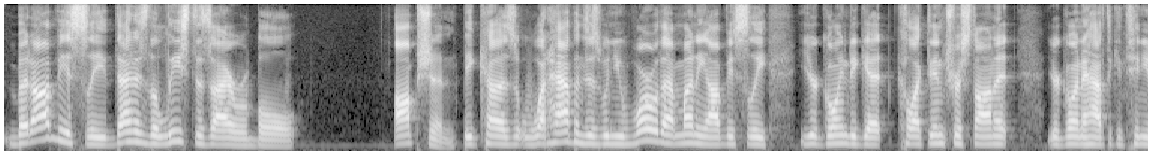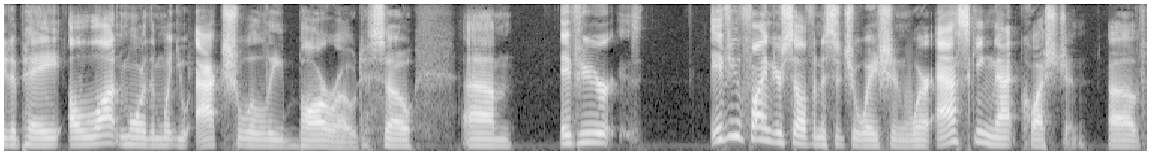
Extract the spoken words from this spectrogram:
But obviously, that is the least desirable option because what happens is when you borrow that money obviously you're going to get collect interest on it. You're going to have to continue to pay a lot more than what you actually borrowed. So um, if you're if you find yourself in a situation where asking that question of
